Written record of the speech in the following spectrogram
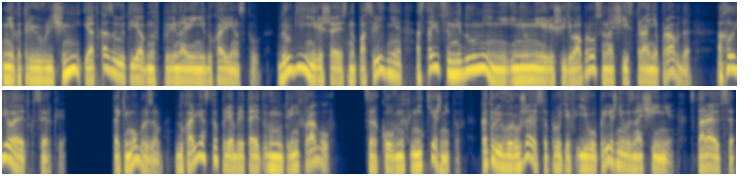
Некоторые увлечены и отказывают явно в повиновении духовенству, другие, не решаясь на последнее, остаются в недоумении и, не умея решить вопросы, на чьей стороне правда, охладевают к церкви. Таким образом, духовенство приобретает внутренних врагов, церковных мятежников, которые вооружаются против его прежнего значения, стараются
